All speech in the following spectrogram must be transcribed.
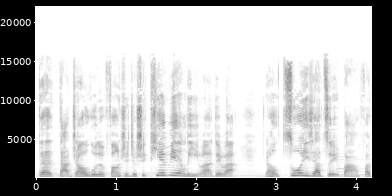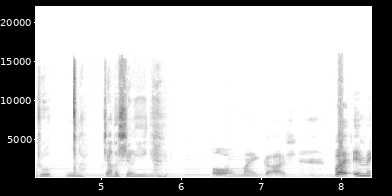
的打招呼的方式就是贴面礼嘛，对吧？然后嘬一下嘴巴，发出嗯啊这样的声音。 Oh my gosh. But in the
